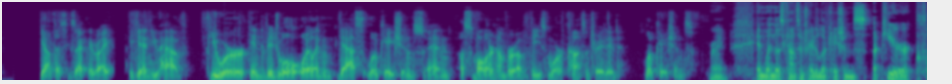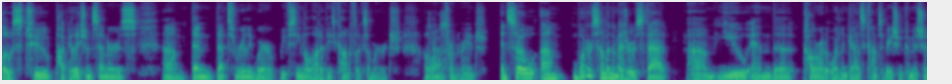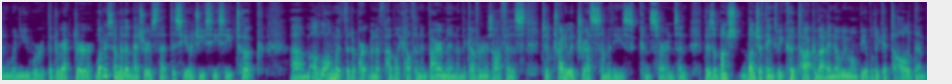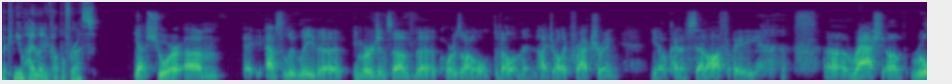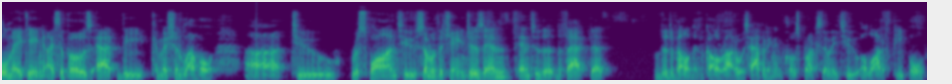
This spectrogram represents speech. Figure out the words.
Yeah, that's exactly right. Again, you have fewer individual oil and gas locations and a smaller number of these more concentrated locations. Right. And when those concentrated locations appear close to population centers, um, then that's really where we've seen a lot of these conflicts emerge along yes. the Front Range. And so, um, what are some of the measures that um, you and the Colorado Oil and Gas Conservation Commission, when you were the director, what are some of the measures that the COGCC took, um, along with the Department of Public Health and Environment and the governor's office, to try to address some of these concerns? And there's a bunch bunch of things we could talk about. I know we won't be able to get to all of them, but can you highlight a couple for us? Yeah, sure. Um, absolutely, the emergence of the horizontal development, hydraulic fracturing you know, kind of set off a, a rash of rulemaking, I suppose, at the commission level uh, to respond to some of the changes and and to the the fact that the development in Colorado was happening in close proximity to a lot of people.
